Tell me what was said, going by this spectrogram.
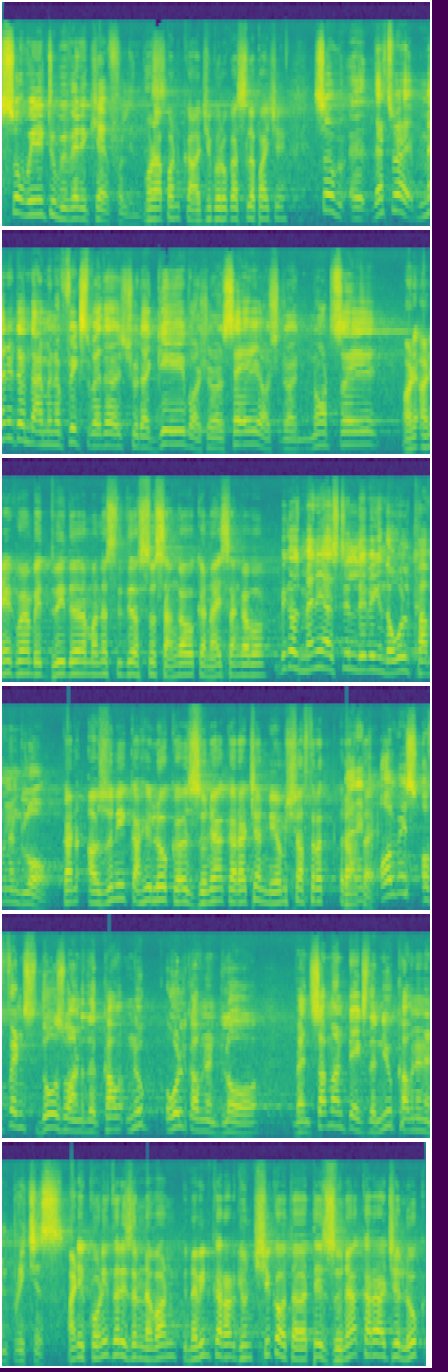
so we need to be very careful in म्हणून this. आपण काळजीपूर्वक असलं पाहिजे So uh, that's why many times I'm in a fix whether should I give or should I say or should I not say आणि अनेक वेळा मी द्विधा मनस्थिती असतो सांगावं का नाही सांगावं because many are still living in the old covenant law कारण अजूनही काही लोक जुन्या कराच्या नियमशास्त्रात and राहत it आहे always offends those who are under the co- new old covenant law when someone takes the new covenant and preaches. आणि कोणीतरी जर नवा नवीन करार घेऊन शिकवतं ते जुन्या कराराचे लोक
